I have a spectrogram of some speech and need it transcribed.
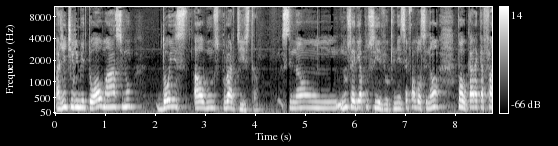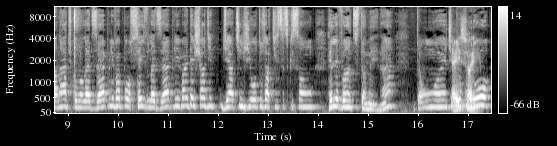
a gente limitou ao máximo dois álbuns por artista. Senão, não seria possível, que nem você falou. Senão, pô, o cara que é fanático no Led Zeppelin vai pôr seis do Led Zeppelin e vai deixar de, de atingir outros artistas que são relevantes também, né? Então, a gente é procurou,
